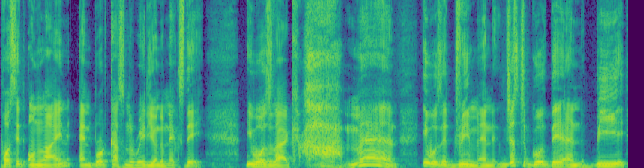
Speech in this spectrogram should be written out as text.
post it online and broadcast on the radio on the next day. It was like, ah, man, it was a dream, man. Just to go there and be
